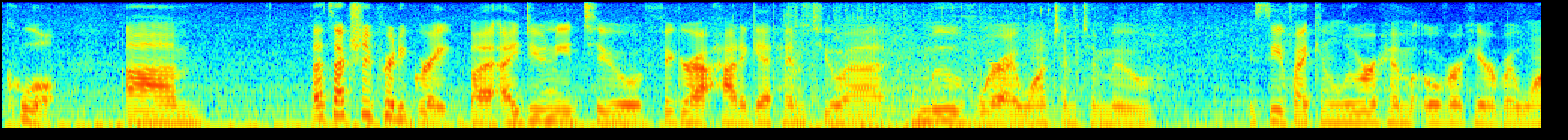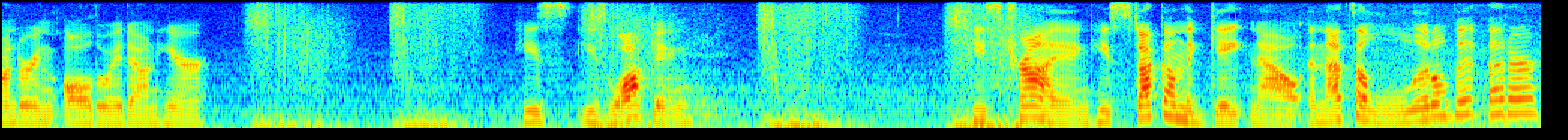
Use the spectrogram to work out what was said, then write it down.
Cool. Um, that's actually pretty great, but I do need to figure out how to get him to uh, move where I want him to move. Let see if I can lure him over here by wandering all the way down here. He's, he's walking. He's trying. He's stuck on the gate now, and that's a little bit better.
